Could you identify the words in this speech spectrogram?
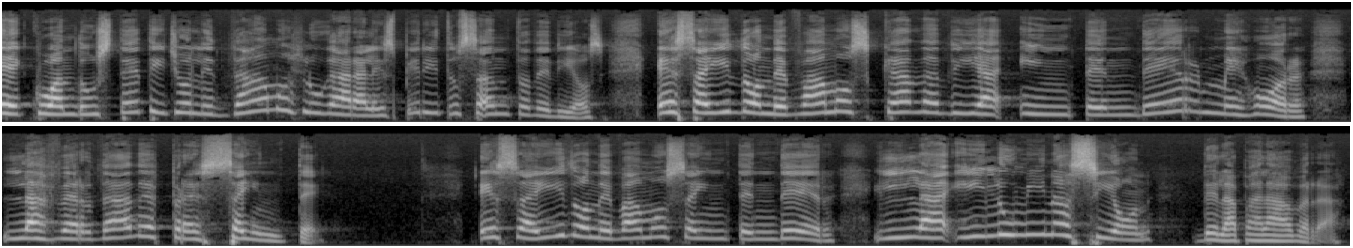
eh, cuando usted y yo le damos lugar al Espíritu Santo de Dios, es ahí donde vamos cada día a entender mejor las verdades presentes. Es ahí donde vamos a entender la iluminación de la palabra.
